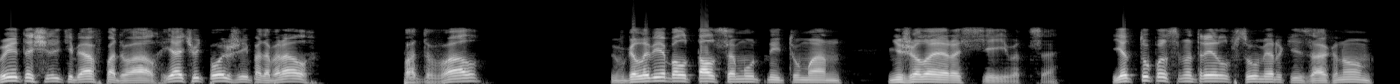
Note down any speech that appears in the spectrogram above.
Вытащили тебя в подвал. Я чуть позже и подобрал. Подвал? В голове болтался мутный туман, не желая рассеиваться. Я тупо смотрел в сумерки за окном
